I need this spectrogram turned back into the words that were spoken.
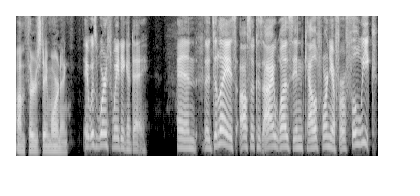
on Thursday morning? It was worth waiting a day. And the delay is also because I was in California for a full week.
